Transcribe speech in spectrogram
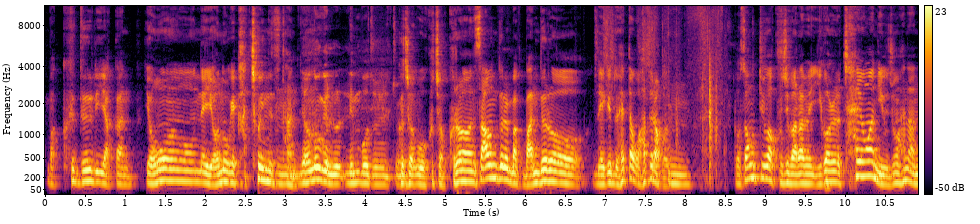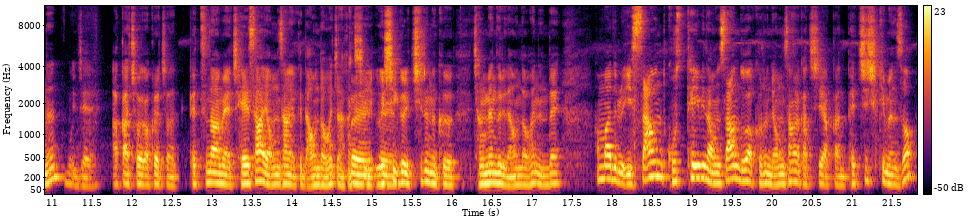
막 그들이 약간 영혼의 연옥에 갇혀 있는 듯한 연옥의 림보죠 일종. 그렇죠, 뭐 그렇죠. 그런 사운드를 막 만들어 내기도 했다고 하더라고요. 음. 뭐 썽띠가 굳이 말하면 이걸 차용한 이유 중 하나는 뭐 이제 아까 저희가 그랬잖아요. 베트남의 제사 영상이 이렇게 나온다고 했잖아요. 같이 네, 네. 의식을 치르는 그 장면들이 나온다고 했는데 한마디로 이 사운드 Ghost Tape 나온 사운드가 그런 영상을 같이 약간 배치시키면서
